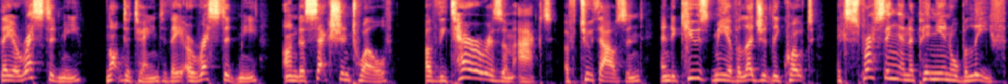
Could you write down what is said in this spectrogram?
They arrested me, not detained, they arrested me under Section 12 of the Terrorism Act of 2000 and accused me of allegedly, quote, expressing an opinion or belief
